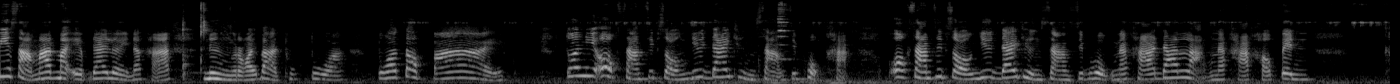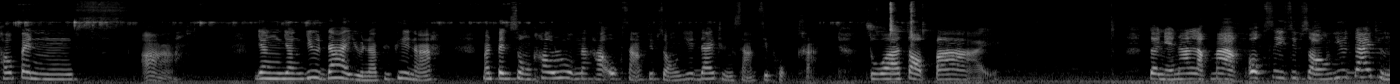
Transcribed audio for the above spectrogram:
พี่ๆสามารถมาเอฟได้เลยนะคะ 100 บาททุกตัว ตัวต่อไป ตัวนี้อก 32 ยืดได้ถึง 36 ค่ะ อก 32 ยืดได้ถึง 36 นะคะ ด้านหลังนะคะเขาเป็นเขาเป็นอ่า ยังยังยืดได้อยู่นะพี่ๆนะ มันเป็นทรงเข้ารูปนะคะ อก 32 ยืดได้ถึง 36 ค่ะ ตัวต่อไป ตัวนี้น่ารักมาก อก 42 ยืดได้ถึง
